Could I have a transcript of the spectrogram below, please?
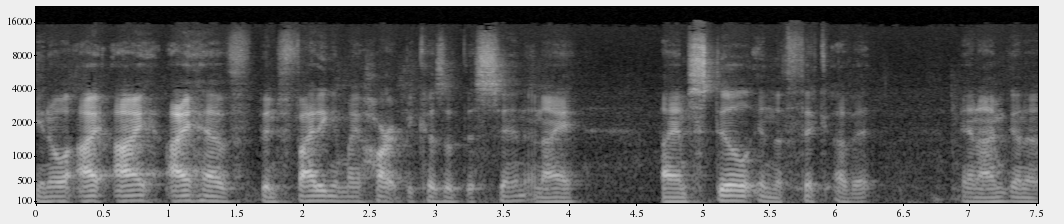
you know, I, I I have been fighting in my heart because of this sin, and I I am still in the thick of it and I'm gonna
